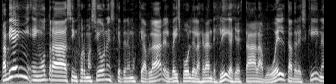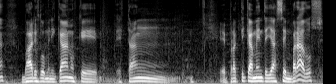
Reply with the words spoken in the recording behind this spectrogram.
También en otras informaciones que tenemos que hablar, el béisbol de las grandes ligas ya está a la vuelta de la esquina. Varios dominicanos que están eh, prácticamente ya sembrados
